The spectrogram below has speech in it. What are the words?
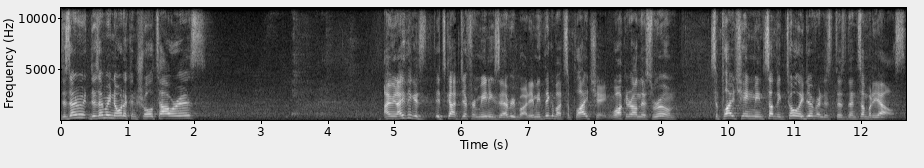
Does anybody, does anybody know what a control tower is? I mean, I think it's, it's got different meanings to everybody. I mean, think about supply chain. Walking around this room, supply chain means something totally different than somebody else.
